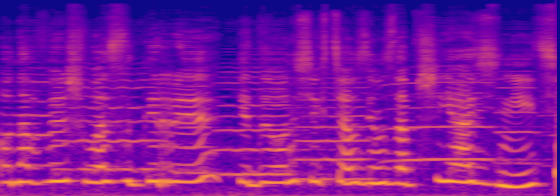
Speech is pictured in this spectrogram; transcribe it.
Ona wyszła z gry, kiedy on się chciał z nią zaprzyjaźnić.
